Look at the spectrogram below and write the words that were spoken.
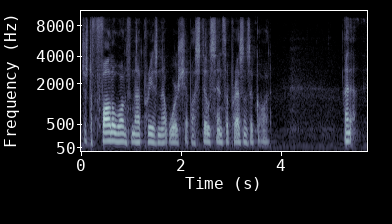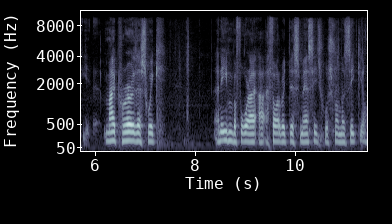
Just to follow on from that praise and that worship, I still sense the presence of God. And my prayer this week, and even before I, I thought about this message, was from Ezekiel.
